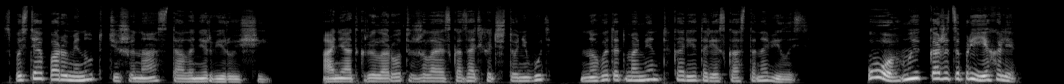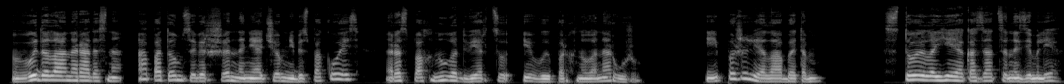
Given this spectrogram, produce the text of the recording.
Спустя пару минут тишина стала нервирующей. Аня открыла рот, желая сказать хоть что-нибудь, но в этот момент карета резко остановилась. «О, мы, кажется, приехали!» Выдала она радостно, а потом, совершенно ни о чем не беспокоясь, распахнула дверцу и выпорхнула наружу. И пожалела об этом. Стоило ей оказаться на земле,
